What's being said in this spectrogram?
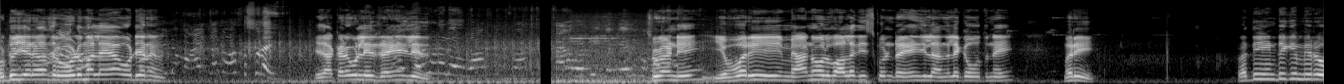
ఒడ్డు చేరేంత ఓడు మల్లయ్య ఒడ్డు చేర ఇది అక్కడ కూడా లేదు డ్రైనేజ్ లేదు. చూడండి ఎవరి మాన్యువల్ వాళ్ళ తీసుకొని డ్రైనేజీలు అందులోకి అవుతున్నాయి. మరి ప్రతి ఇంటికి మీరు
